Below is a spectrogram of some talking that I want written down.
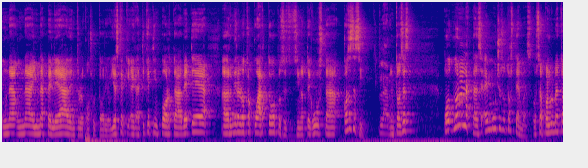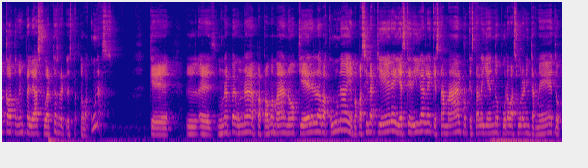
una, una, una pelea dentro del consultorio. Y es que a ti qué te importa, vete a, a dormir al otro cuarto, pues si no te gusta, cosas así. Claro. Entonces, o, no la lactancia, hay muchos otros temas. O sea, por ejemplo, me ha tocado también peleas fuertes re- respecto a vacunas. Que eh, una, una papá o mamá no quiere la vacuna y el papá sí la quiere y es que dígale que está mal porque está leyendo pura basura en internet. O,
